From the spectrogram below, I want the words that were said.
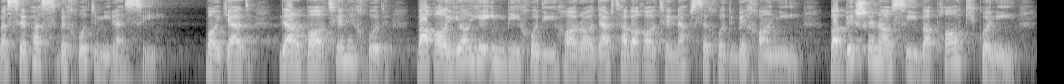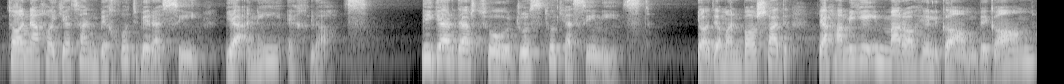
و سپس به خود می رسی. باید در باطن خود بقایای این بیخودی ها را در طبقات نفس خود بخوانی و بشناسی و پاک کنی تا نهایتا به خود برسی یعنی اخلاص دیگر در تو جز تو کسی نیست یادمان باشد که همه این مراحل گام به گام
